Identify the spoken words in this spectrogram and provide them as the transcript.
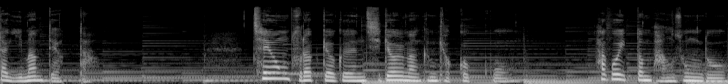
딱 이맘때였다. 채용 불합격은 지겨울 만큼 겪었고, 하고 있던 방송도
